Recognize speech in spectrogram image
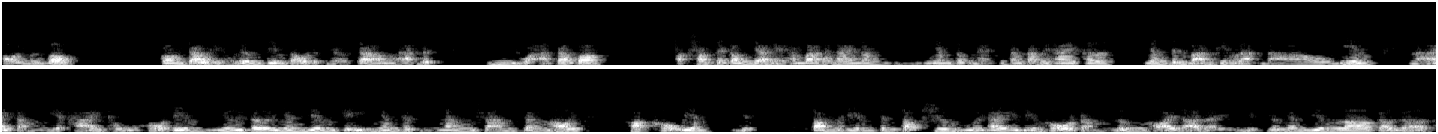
Hồi 14 Con cháu hiền lương tiên tổ được nhờ cha ông ác đức Di quả cháu con. Phật sống tới Công giá ngày 23 tháng 2 năm nhâm tuất 1982 thơ nhân tính bản thiên lạc đạo nhiên, lại trầm nghiệt hải thụ khổ tiên như tư nhân duyên kỹ nhân thức năng sám chân hối, thoát khổ yên tâm hiền tính tốc sướng vui thay, biển khổ trầm lưng khỏi đã đầy, nghiệp chướng nhân duyên lo cỡ gỡ,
